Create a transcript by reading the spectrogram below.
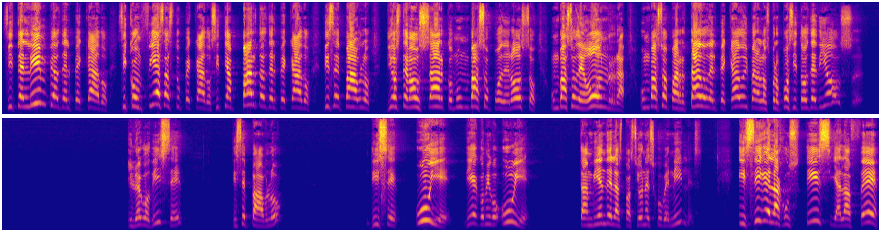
Si te limpias del pecado, si confiesas tu pecado, si te apartas del pecado, dice Pablo, Dios te va a usar como un vaso poderoso, un vaso de honra, un vaso apartado del pecado y para los propósitos de Dios. Y luego dice, dice Pablo, dice, huye, diga conmigo, huye también de las pasiones juveniles. Y sigue la justicia, la fe,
